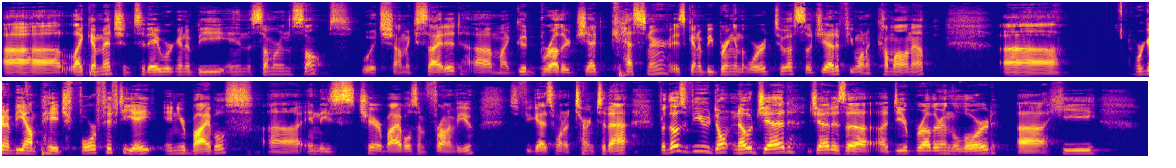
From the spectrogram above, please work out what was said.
Uh, like I mentioned, today we're going to be in the Summer in the Psalms, which I'm excited. Uh, my good brother Jed Kaessner is going to be bringing the word to us. So, Jed, if you want to come on up. Uh, we're going to be on page 458 in your Bibles, uh, in these chair Bibles in front of you. So if you guys want to turn to that. For those of you who don't know Jed, Jed is a, a dear brother in the Lord. Uh, he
